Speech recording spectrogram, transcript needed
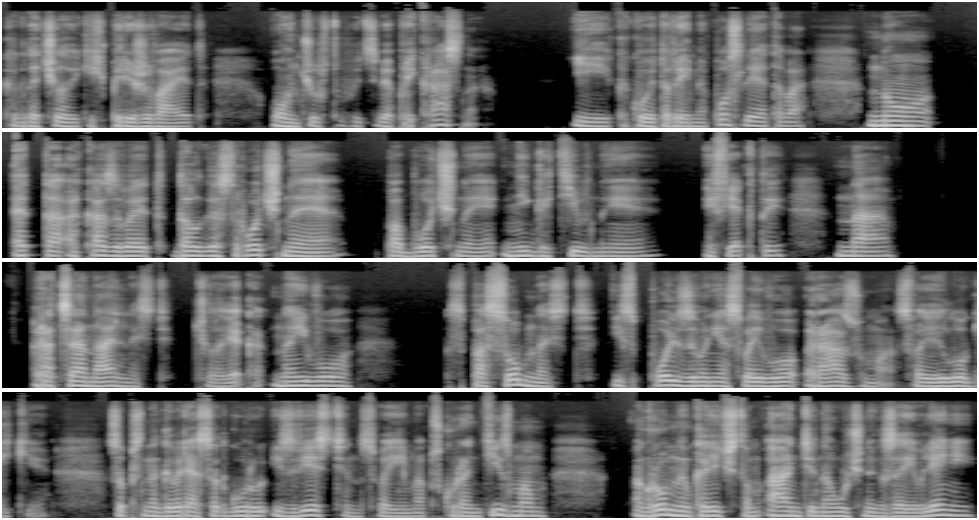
когда человек их переживает, он чувствует себя прекрасно, и какое-то время после этого, но это оказывает долгосрочные побочные негативные эффекты на рациональность человека, на его способность использования своего разума, своей логики. Собственно говоря, Садгуру известен своим обскурантизмом, огромным количеством антинаучных заявлений.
